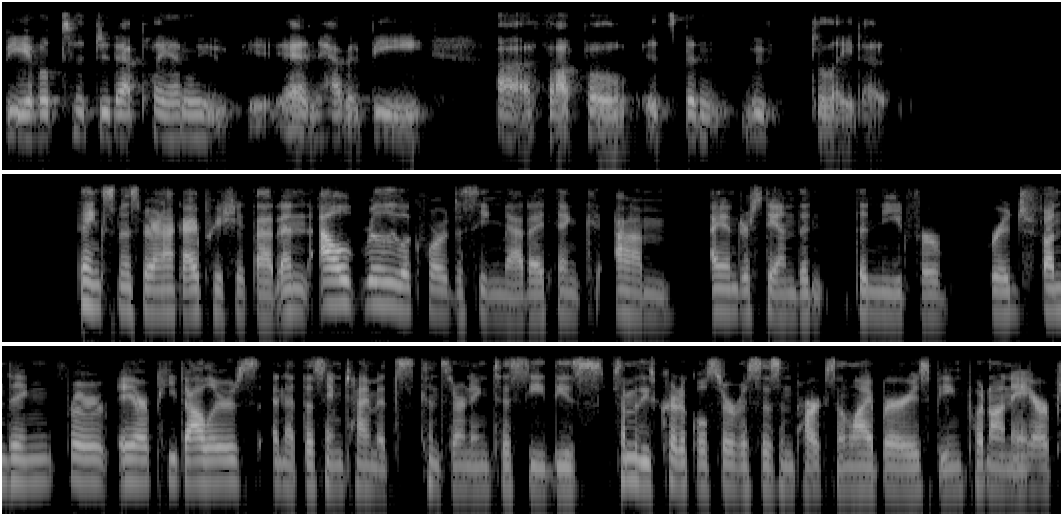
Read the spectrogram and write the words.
be able to do that plan we and have it be uh, thoughtful. It's been we've delayed it. Thanks, Ms. Baranach. I appreciate that, and I'll really look forward to seeing that. I think um, I understand the the need for bridge funding for ARP dollars, and at the same time, it's concerning to see these some of these critical services in parks and libraries being put on ARP,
